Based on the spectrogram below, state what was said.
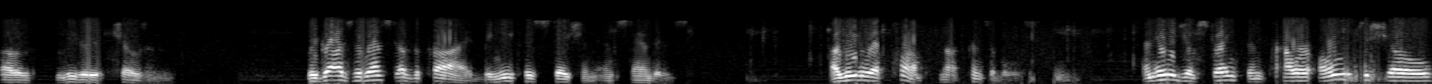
of leader chosen. Regards the rest of the pride beneath his station and standards. A leader of pomp, not principles. An image of strength and power only to show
